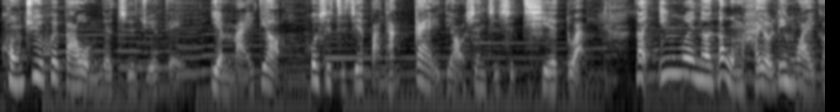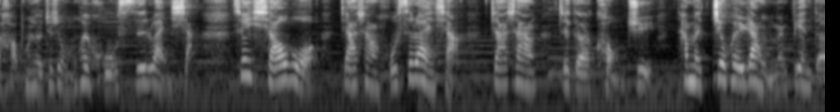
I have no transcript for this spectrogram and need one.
恐惧会把我们的直觉给掩埋掉，或是直接把它盖掉，甚至是切断。那因为呢，那我们还有另外一个好朋友，就是我们会胡思乱想，所以小我加上胡思乱想。加上这个恐惧，他们就会让我们变得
